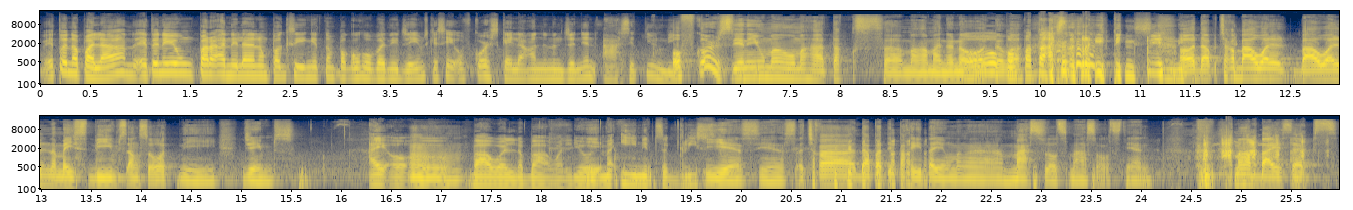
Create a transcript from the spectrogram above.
ito na pala. Ito na yung paraan nila ng pagsingit ng paghuhubad ni James. Kasi of course, kailangan na nandyan yan. Asset yun eh. Of course, yan yung mga humahatak sa mga manonood, Oo, diba? pampataas ng ratings yun eh. Oo, dapat, tsaka bawal, bawal na may sleeves ang suot ni James. Ay, oo. Bawal na bawal yun. Mm. Ye- Mainit sa grease. Yes, yes. At saka dapat ipakita yung mga muscles, muscles niyan. mga biceps.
